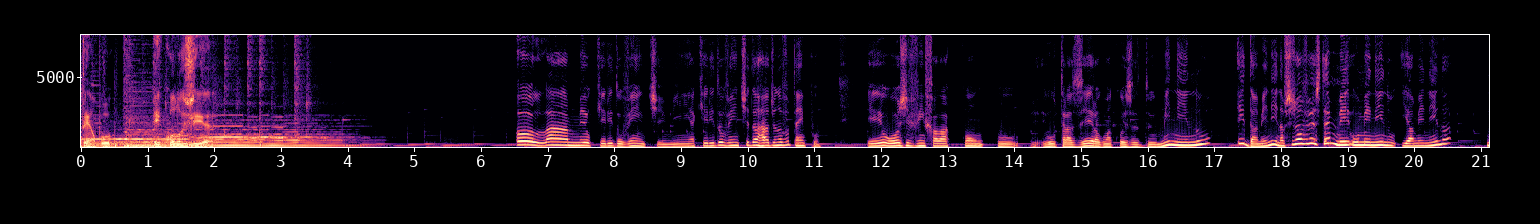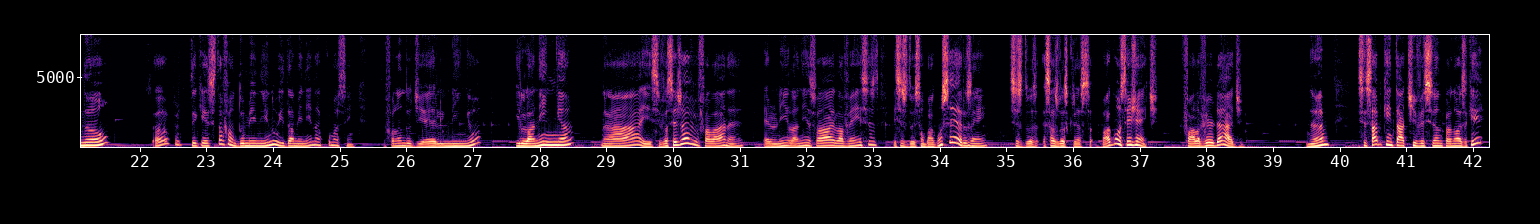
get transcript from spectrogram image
Tempo. Ecologia. Olá, meu querido ouvinte, minha querida ouvinte da Rádio Novo Tempo. Eu hoje vim falar com o. trazer alguma coisa do menino e da menina. Você já ouviu esse termo? O menino e a menina? Não. Que você está falando? Do menino e da menina? Como assim? Estou falando de El Ninho e La Ninha. Ah, esse você já ouviu falar, né? El Ninho e La Ninha. Ah, lá vem esses. Esses dois são bagunceiros, hein? Esses dois, essas duas crianças. Bagunça, hein, gente? Fala a verdade. Né? você sabe quem está ativo esse ano para nós aqui?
